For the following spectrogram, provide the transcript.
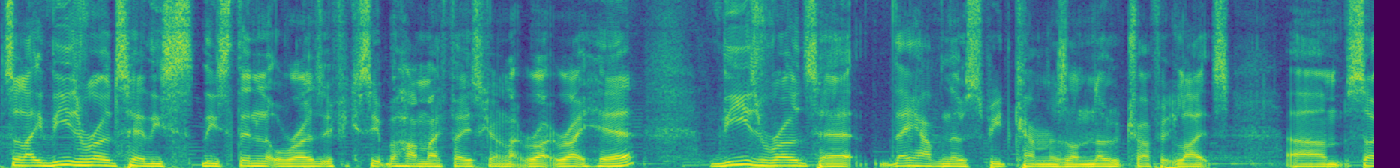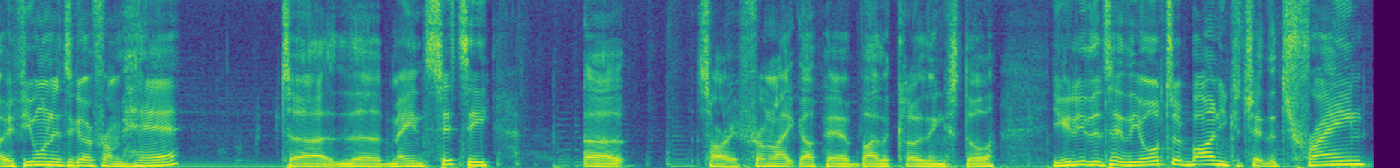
So like these roads here, these these thin little roads, if you can see it behind my face, going like right right here, these roads here, they have no speed cameras on, no traffic lights. Um, so if you wanted to go from here to the main city, uh, sorry, from like up here by the clothing store, you could either take the autobahn, you could take the train,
